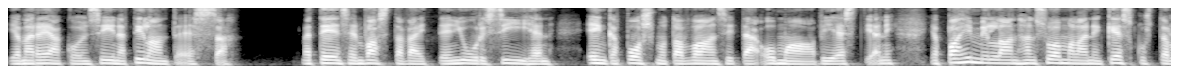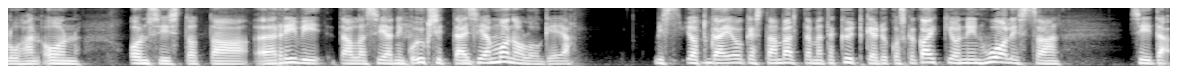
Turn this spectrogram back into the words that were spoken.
ja mä reagoin siinä tilanteessa. Mä teen sen vastaväitteen juuri siihen, enkä posmota vaan sitä omaa viestiäni. Ja pahimmillaanhan suomalainen keskusteluhan on, on siis tota, rivi tällaisia niin yksittäisiä monologeja, jotka ei oikeastaan välttämättä kytkeydy, koska kaikki on niin huolissaan siitä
